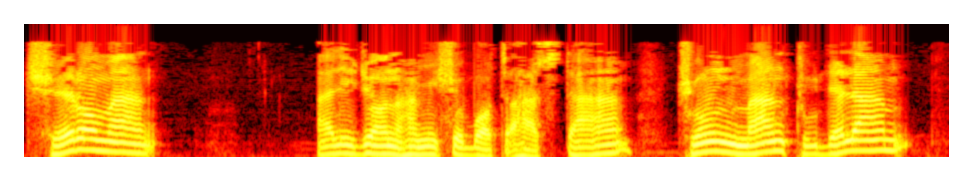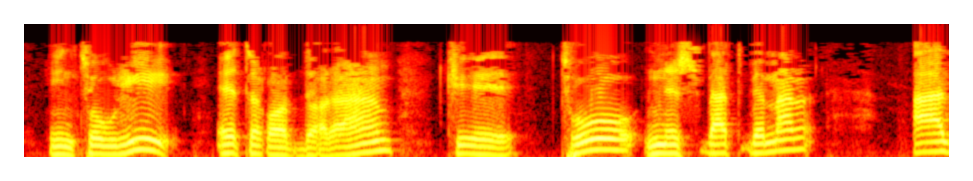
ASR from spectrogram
چرا من علی جان همیشه با تو هستم؟ چون من تو دلم اینطوری اعتقاد دارم که تو نسبت به من از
